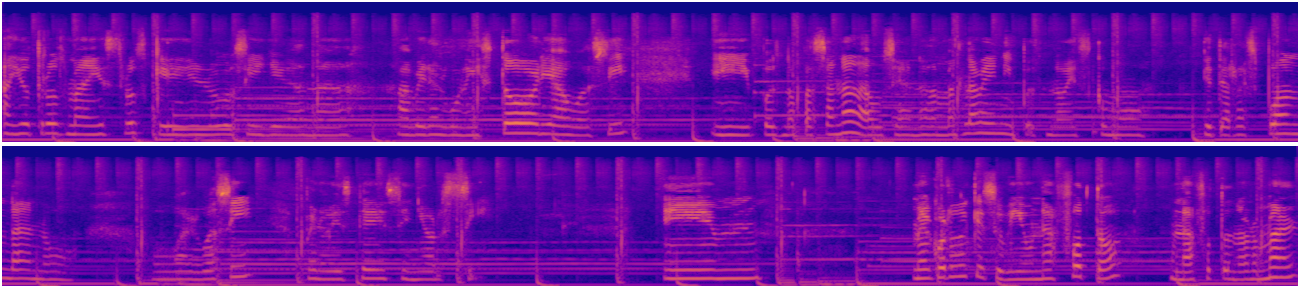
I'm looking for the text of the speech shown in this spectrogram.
hay otros maestros que luego sí llegan a, ver alguna historia o así y pues no pasa nada, o sea, nada más la ven y pues no es como que te respondan o, algo así, pero este señor sí. Em, me acuerdo que subí una foto, una foto normal,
